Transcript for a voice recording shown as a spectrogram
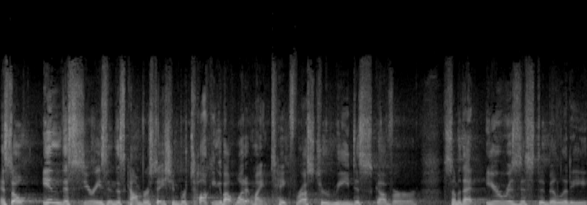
And so, in this series, in this conversation, we're talking about what it might take for us to rediscover some of that irresistibility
